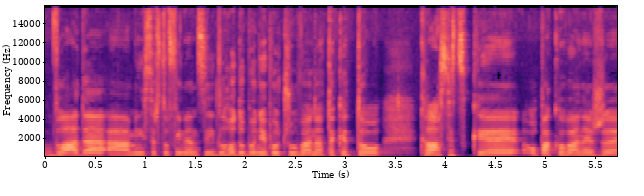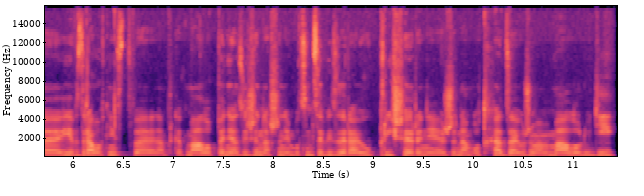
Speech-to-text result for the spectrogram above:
vláda a ministerstvo financí dlhodobo nepočúva na takéto klasické opakované, že je v zdravotníctve napríklad málo peňazí, že naše nemocnice vyzerajú príšerne, že nám odchádzajú, že máme málo ľudí.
